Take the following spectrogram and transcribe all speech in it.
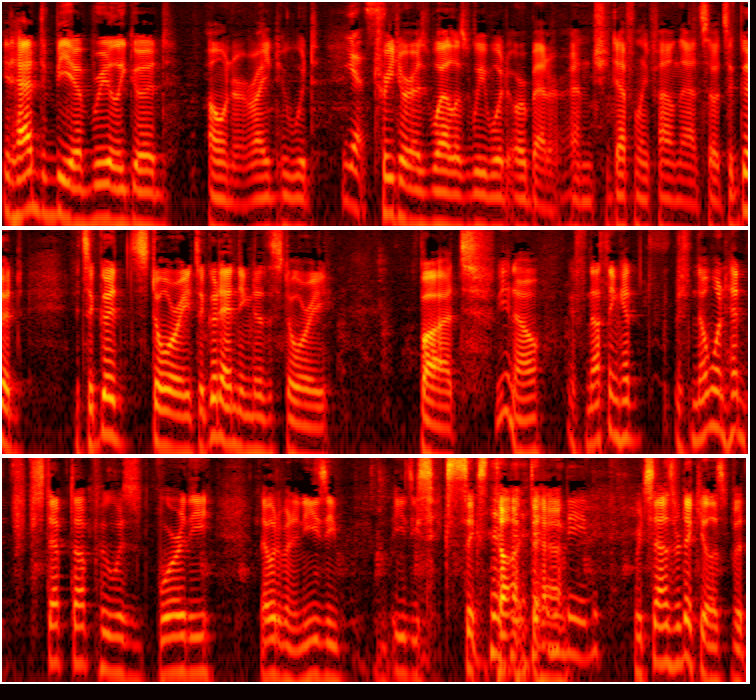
it had to be a really good owner, right, who would Yes. treat her as well as we would or better and she definitely found that so it's a good it's a good story it's a good ending to the story but you know if nothing had if no one had stepped up who was worthy that would have been an easy easy six six dog to have Indeed. which sounds ridiculous but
